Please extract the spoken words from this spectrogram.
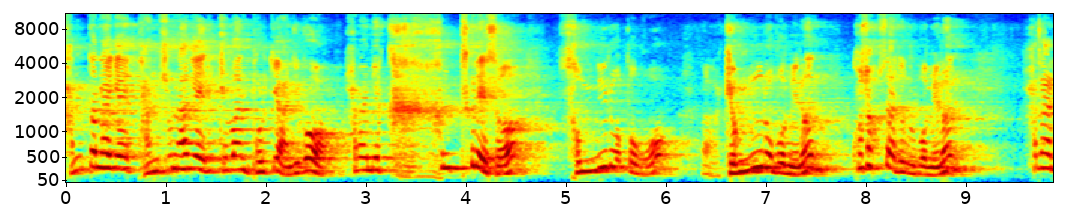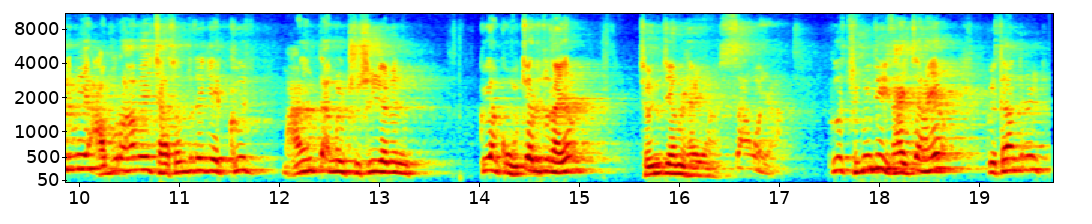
간단하게 단순하게 이렇게만 볼 게 아니고 하나님의 큰 틀에서 섭리로 보고 어, 경륜으로 보면은 구속사적으로 보면은 하나님이 아브라함의 자손들에게 그 많은 땅을 주시려면 그냥 공짜로 주나요? 전쟁을 해야 싸워야 그 주민들이 다 있잖아요. 그 사람들을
